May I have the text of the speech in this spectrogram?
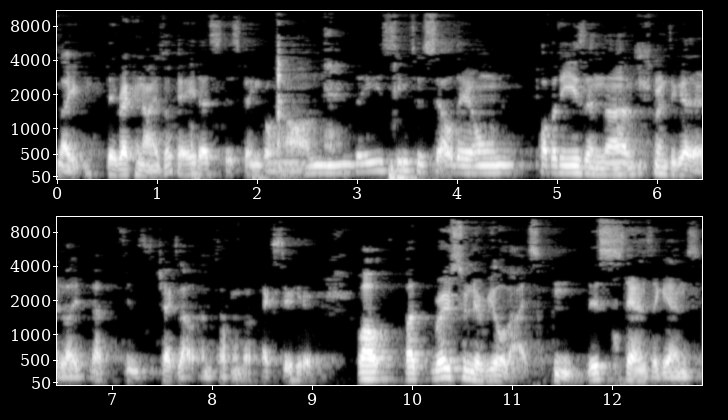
Like they recognized, okay, that's this thing going on. They seem to sell their own properties and uh, run together. Like that seems checks out. I'm talking about Acts 2 here. Well, but very soon they realized hmm, this stands against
